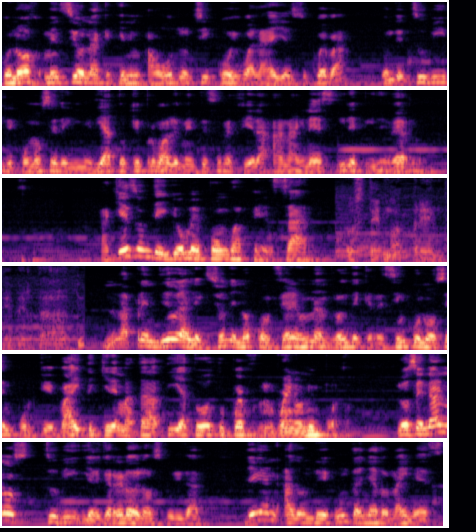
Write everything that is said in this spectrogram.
Konog menciona que tienen a otro chico igual a ella en su cueva, donde 2B reconoce de inmediato que probablemente se refiera a Nainés y le pide verlo. Aquí es donde yo me pongo a pensar. Usted no aprende, ¿verdad? No ha aprendido la lección de no confiar en un androide que recién conocen porque va y te quiere matar a ti y a todo tu pueblo. Bueno, no importa. Los enanos, Tubi y el guerrero de la oscuridad llegan a donde un dañado Nines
